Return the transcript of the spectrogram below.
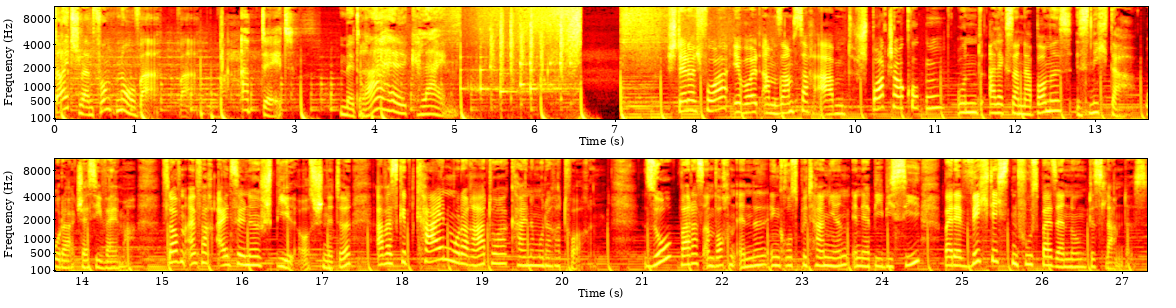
Deutschlandfunk Nova. Update mit Rahel Klein. Stellt euch vor, ihr wollt am Samstagabend Sportschau gucken und Alexander Bommes ist nicht da oder Jesse Wellmer. Es laufen einfach einzelne Spielausschnitte, aber es gibt keinen Moderator, keine Moderatorin. So war das am Wochenende in Großbritannien in der BBC bei der wichtigsten Fußballsendung des Landes,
